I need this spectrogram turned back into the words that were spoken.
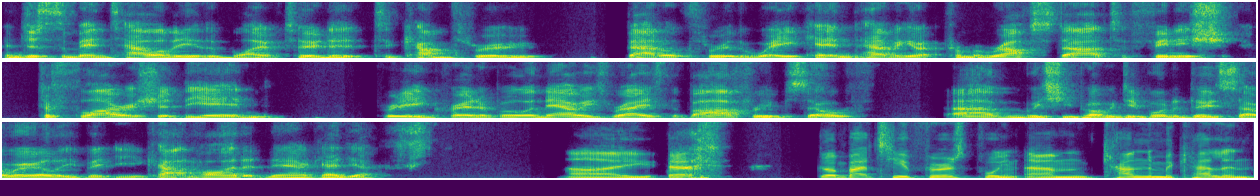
And just the mentality of the bloke, too, to, to come through, battle through the weekend, having it from a rough start to finish to flourish at the end. Pretty incredible. And now he's raised the bar for himself, um, which he probably didn't want to do so early, but you can't hide it now, can you? No. Going back to your first point, um, Camden McLellan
